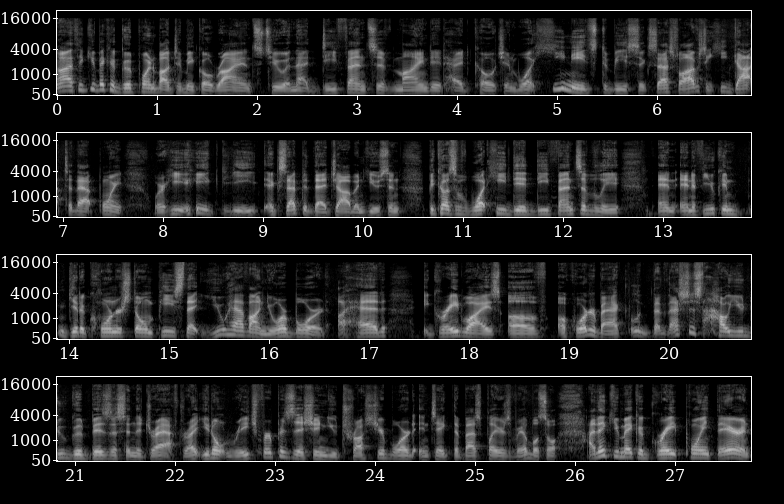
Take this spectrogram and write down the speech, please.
I think you make a good point about DeMeco Ryans too, and that defensive-minded head coach and what he needs to be successful. Obviously, he got to that point where he, he, he accepted that job in Houston because of what he did defensively. And and if you can get a cornerstone piece that you have on your board ahead grade wise of a quarterback, look, that's just how you do good business in the draft, right? You don't reach for position, you trust your board and take the best players available. So I think you make a great point there. And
